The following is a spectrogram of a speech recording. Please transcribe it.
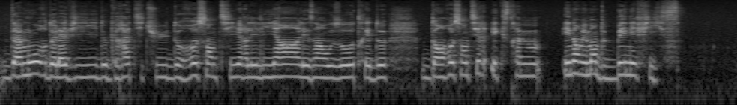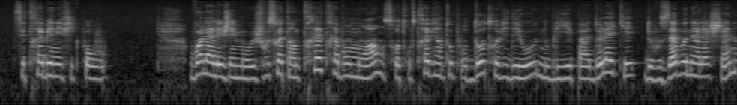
d'amour de la vie, de gratitude, de ressentir les liens les uns aux autres et de d'en ressentir extrêmement énormément de bénéfices. C'est très bénéfique pour vous. Voilà les Gémeaux, je vous souhaite un très très bon mois. On se retrouve très bientôt pour d'autres vidéos. N'oubliez pas de liker, de vous abonner à la chaîne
